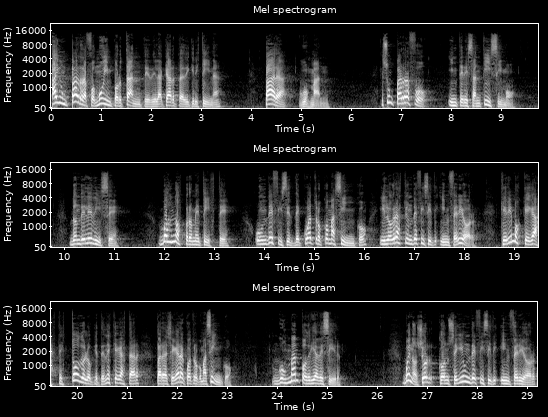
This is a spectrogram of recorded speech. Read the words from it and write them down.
Hay un párrafo muy importante de la carta de Cristina para Guzmán. Es un párrafo interesantísimo, donde le dice, vos nos prometiste un déficit de 4,5 y lograste un déficit inferior. Queremos que gastes todo lo que tenés que gastar para llegar a 4,5. Guzmán podría decir, bueno, yo conseguí un déficit inferior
